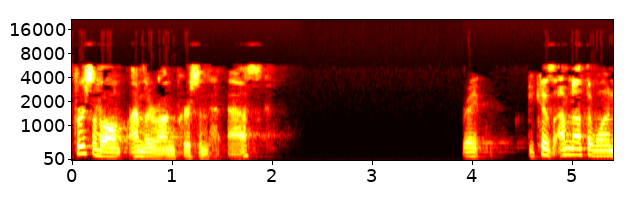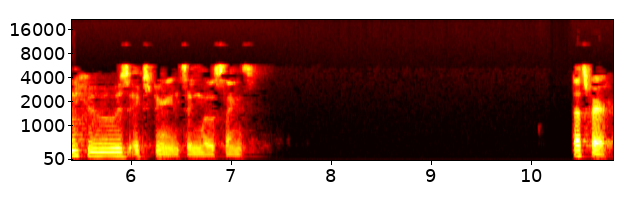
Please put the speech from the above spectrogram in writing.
First of all, I'm the wrong person to ask. Right? Because I'm not the one who's experiencing those things. That's fair.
